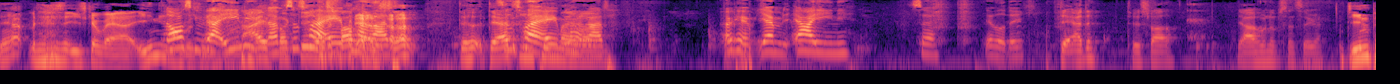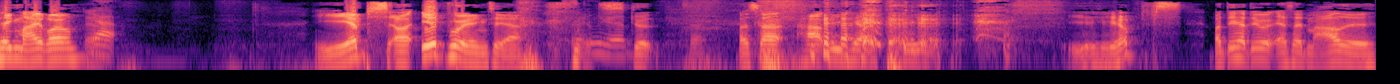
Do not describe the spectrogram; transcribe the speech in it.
Ja, men altså, I skal være enige. Nå, skal vi være enige? Nej, Nå, men så det, tror jeg, jeg Abel har svarer ret. Det, det er Så tror jeg, penge, Abel har ret. Okay, jamen, jeg er enig. Så, jeg ved det ikke. Det er det. Det er svaret. Jeg er 100% sikker. Dine penge mig i røven. Ja. ja. Jeps, og et point til jer. Skønt. Og så har vi her... Jeps. Og det her, det er jo altså et meget... Øh,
